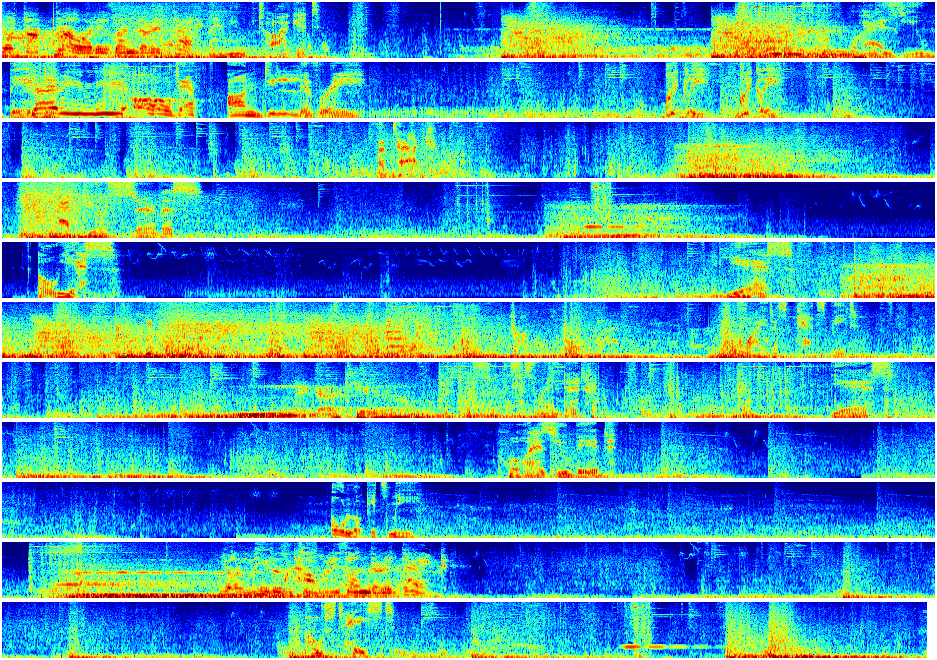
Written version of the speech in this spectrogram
Your top tower is under attack. A new target. On delivery. Quickly, quickly. Attack. At your service. Oh, yes. Yes. Quiet as cat's feet. Mega kill. The service is rendered. Yes. Oh, as you bid. Oh, look, it's me. Your middle tower is under attack. Post haste.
